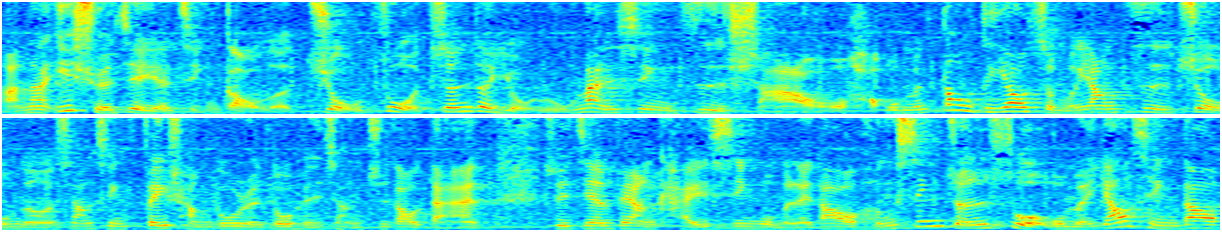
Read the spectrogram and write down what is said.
啊。那医学界也警告了，久坐真的有如慢性自杀哦。好，我们到底要怎么样自救呢？相信非常多人都很想知道答案，所以今天非常开心，我们来到恒星诊所，我们邀请到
